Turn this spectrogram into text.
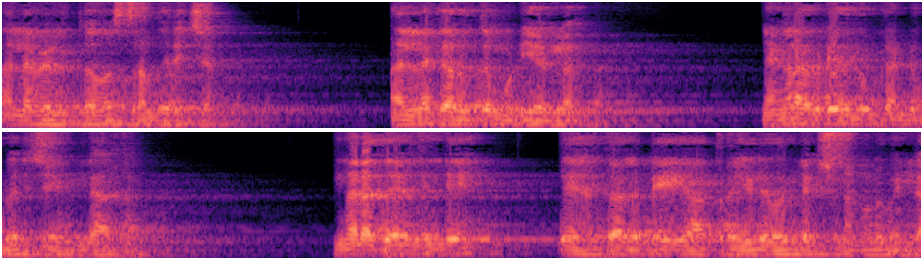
നല്ല വെളുത്ത വസ്ത്രം ധരിച്ച നല്ല കറുത്ത മുടിയുള്ള ഞങ്ങൾ അവിടെയൊന്നും കണ്ടു പരിചയമില്ലാത്ത എന്നാൽ അദ്ദേഹത്തിന്റെ ദേഹത്താകട്ടെ യാത്രയുടെ ഒരു ലക്ഷണങ്ങളുമില്ല.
